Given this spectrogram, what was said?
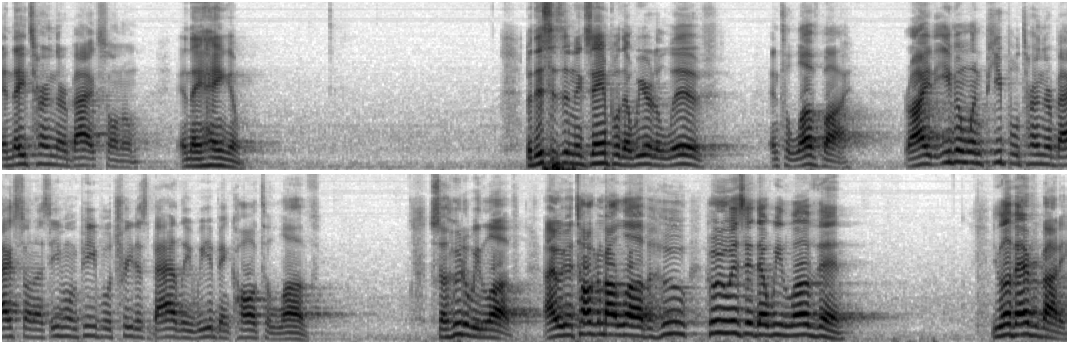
and they turned their backs on him and they hang him. But this is an example that we are to live and to love by right? Even when people turn their backs on us, even when people treat us badly, we have been called to love. So, who do we love? Right, we've been talking about love. Who, who is it that we love then? You love everybody,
